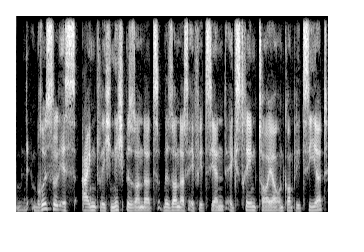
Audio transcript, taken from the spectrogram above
Brüssel ist eigentlich nicht besonders, besonders effizient, extrem teuer und kompliziert.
